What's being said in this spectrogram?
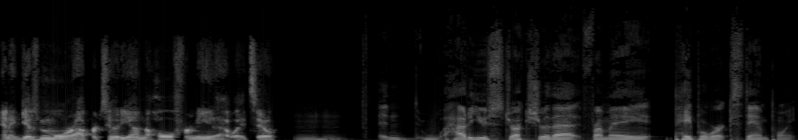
and it gives more opportunity on the whole for me that way too. Mm-hmm. And how do you structure that from a paperwork standpoint?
